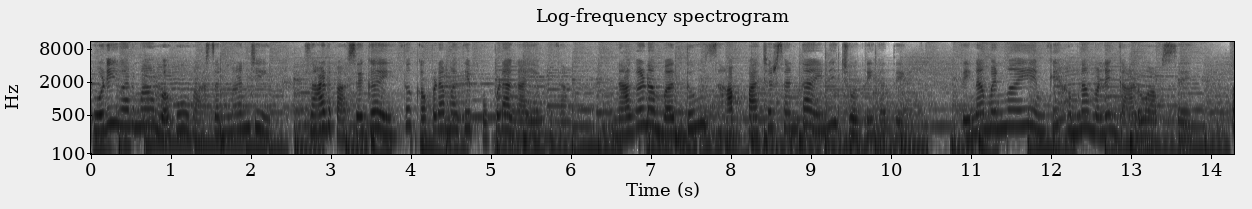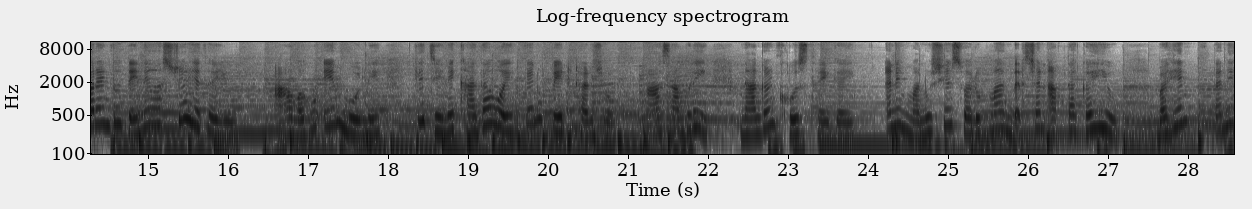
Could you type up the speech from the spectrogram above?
થોડી વારમાં વહુ વાસણ માંજી ઝાડ પાસે ગઈ તો કપડામાંથી પોપડા ગાયબ હતા. નાગણા બધું ઝાપ પાછળ સંતાઈને જોતી હતી. તેના મનમાં એમ કે હમણાં મને ગાળો આપશે. પરંતુ તેને આશ્ચર્ય થયું. આ વહુ એમ બોલી કે જેને ખાધા હોય તેનું પેટ ઠરજો. આ સાંભળી નાગણ ખુશ થઈ ગઈ અને મનુષ્ય સ્વરૂપમાં દર્શન આપતા કહ્યું, બહેન, તને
